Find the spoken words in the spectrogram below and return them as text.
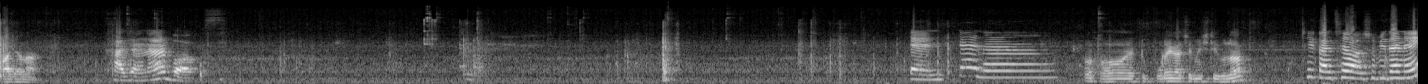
খাজানা। খাজানার বক্স একটু পড়ে গেছে মিষ্টিগুলো। ঠিক আছে অসুবিধা নেই।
